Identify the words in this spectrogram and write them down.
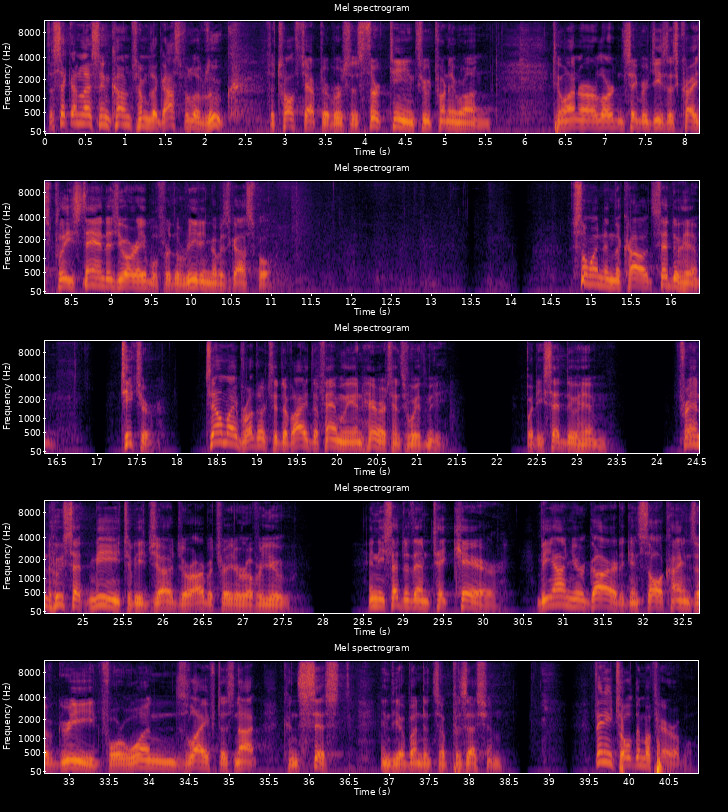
The second lesson comes from the Gospel of Luke, the 12th chapter, verses 13 through 21. To honor our Lord and Savior Jesus Christ, please stand as you are able for the reading of his Gospel. Someone in the crowd said to him, Teacher, tell my brother to divide the family inheritance with me. But he said to him, Friend, who set me to be judge or arbitrator over you? And he said to them, Take care. Be on your guard against all kinds of greed, for one's life does not consist in the abundance of possession. Then he told them a parable.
